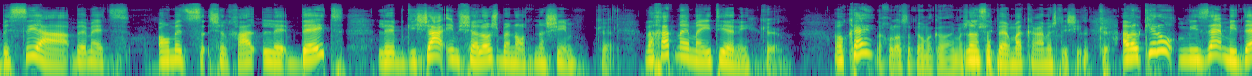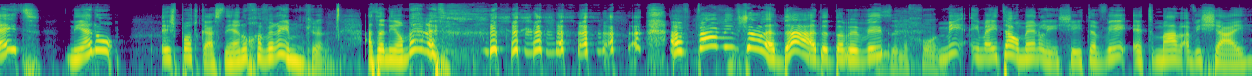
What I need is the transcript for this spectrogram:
בשיא, ה- באמת, אומץ שלך, לדייט, לפגישה עם שלוש בנות, נשים. כן, ואחת מהן הייתי אני, כן. אוקיי? אנחנו לא נספר מה קרה עם השלישית. לא נספר מה קרה עם השלישית. כן. אבל כאילו, מזה, מדייט, נהיינו, יש פודקאסט, נהיינו חברים. כן. אז אני אומרת, אף פעם אי אפשר לדעת, אתה מבין? זה נכון. מי, אם היית אומר לי שהיא תביא את מר אבישי,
